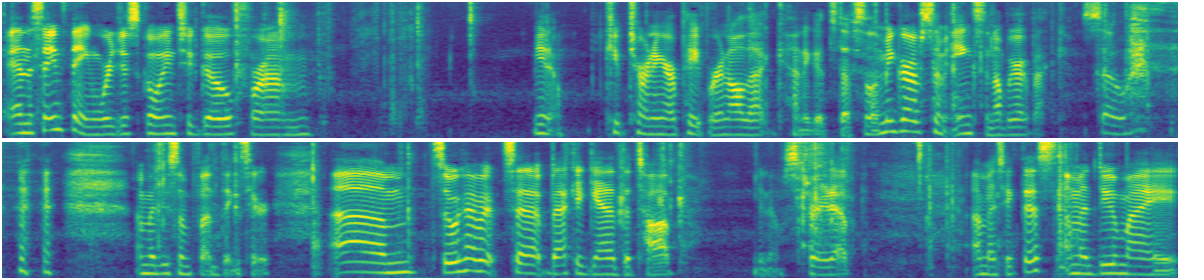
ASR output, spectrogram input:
And the same thing, we're just going to go from, you know, keep turning our paper and all that kind of good stuff. So let me grab some inks and I'll be right back. So I'm gonna do some fun things here. Um, so we have it set up back again at the top, you know, straight up. I'm gonna take this, I'm gonna do my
